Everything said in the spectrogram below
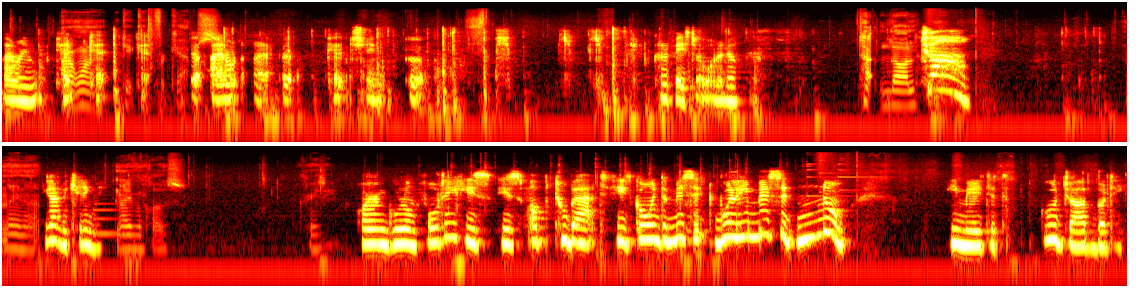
I don't even catch. I catch. don't want to catch, get kicked for uh, caps. I don't. Uh, uh, catching. Uh. What kind of face do I want to do? Ha, lol. Jump! No, you're not. You gotta be kidding me. Not even close. Crazy. IronGolem40, he's he's up to bat. He's going to miss it. Will he miss it? No. He made it. Good job, buddy.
